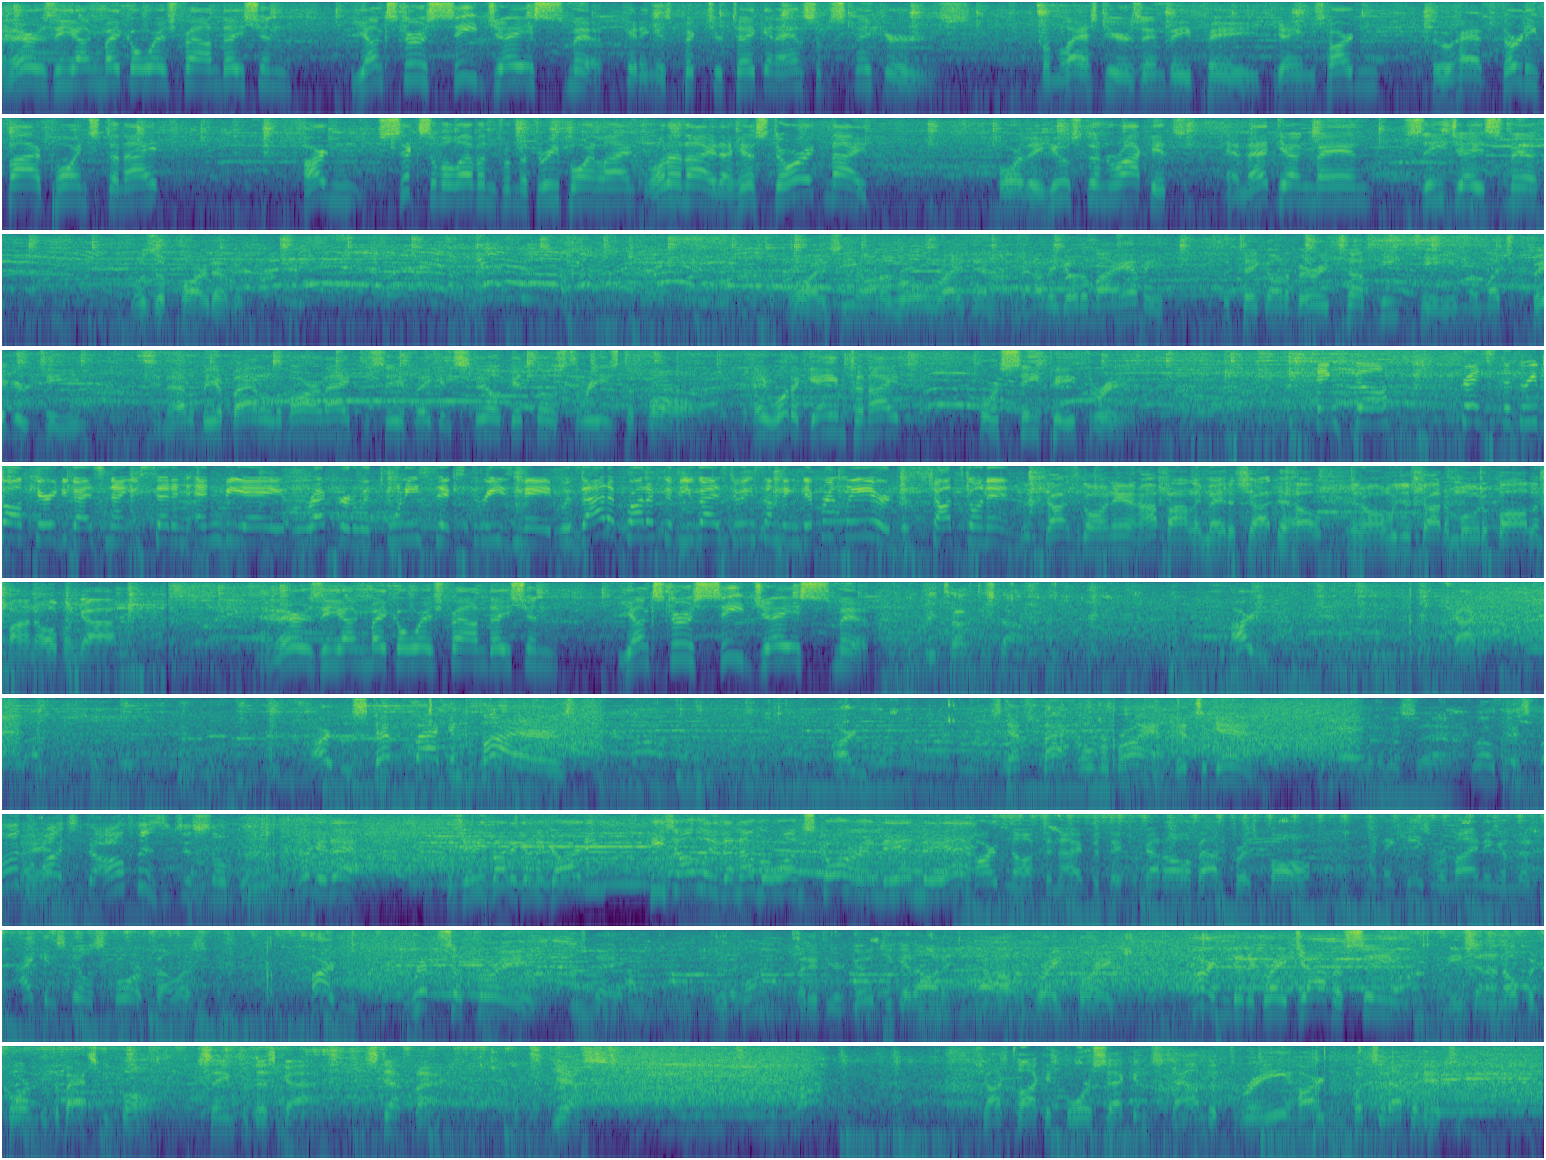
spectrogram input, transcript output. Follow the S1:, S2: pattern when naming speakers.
S1: And there's the Young Make-A-Wish Foundation youngster C.J. Smith getting his picture taken and some sneakers from last year's MVP. James Harden, who had 35 points tonight. Harden, 6 of 11 from the three-point line. What a night, a historic night for the Houston Rockets. And that young man, C.J. Smith, was a part of it. Boy, is he on a roll right now. Now they go to Miami to take on a very tough Heat team, a much bigger team. And that'll be a battle tomorrow night to see if they can still get those threes to fall. Hey, what a game tonight for CP3.
S2: Thanks, Bill. Chris, the three ball carried you guys tonight. You set an NBA record with 26 threes made. Was that a product of you guys doing something differently or just shots going in?
S3: Just shots going in. I finally made a shot to help. You know, we just try to move the ball and find an open guy.
S1: And there's the Young Make-A-Wish Foundation youngster C.J. Smith.
S4: It'll be tough to stop.
S1: Harden. Got it. Harden steps back and fires. Harden steps back over Bryant. Hits again. What do we say?
S4: Well, it's fun
S1: Bad.
S4: to watch. The offense is just so good.
S1: Look at that. Is anybody going to guard him? He's only the number one scorer in the NBA. Harden off tonight, but they forgot all about Chris Paul. I think he's reminding them that I can still score, fellas. Harden rips a three. Stay.
S4: Good point.
S1: But if you're good, you get on it. Oh, great break. Harden did a great job of seeing. He's in an open court with the basketball. Same for this guy. Step back. Yes. Shot clock at four seconds. Down to three. Harden puts it up and hits it.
